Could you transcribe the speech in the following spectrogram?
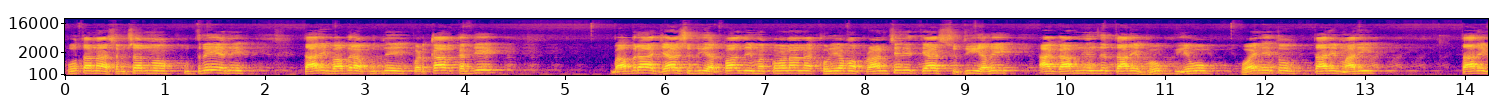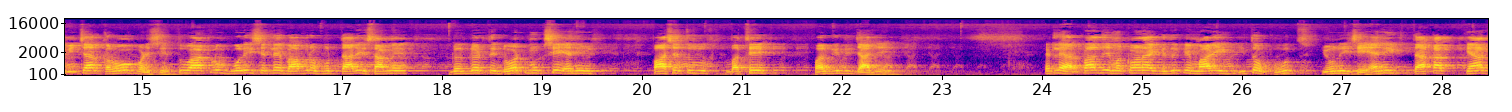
પોતાના શમશાનમાં ઉતરે અને તારે બાબરા ભૂતને પડકાર કરજે. બાબરા, જ્યાં સુધી હરપાલજી મકવાણાના ખોળિયામાં પ્રાણ છે ને, ત્યાં સુધી હવે આ ગામની અંદર તારે ભોગ લેવો હોય ને તો તારે મારી, તારે વિચાર કરવો પડશે. તું આટલું બોલીશ એટલે બાબરો ભૂત તારી સામે ગગડતી દોટ મૂકશે, એની પાસે તું બથે વળગીથી જાજે. એટલે હરપાલજી મકવાણાએ કીધું કે મારી એ તો ભૂત યોની છે. એની તાકાત ક્યાં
